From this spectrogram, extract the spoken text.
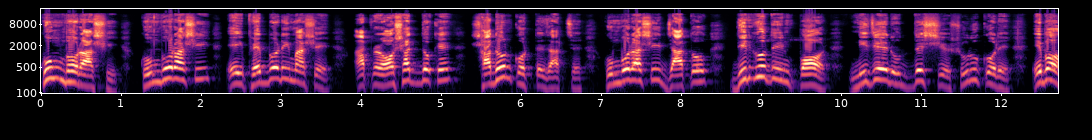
কুম্ভ রাশি। কুম্ভ রাশি এই ফেব্রুয়ারি মাসে আপনার অসাধ্যকে সাধন করতে যাচ্ছে। কুম্ভ রাশির জাতক দীর্ঘদিন পর নিজের উদ্দেশ্যে শুরু করে এবং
